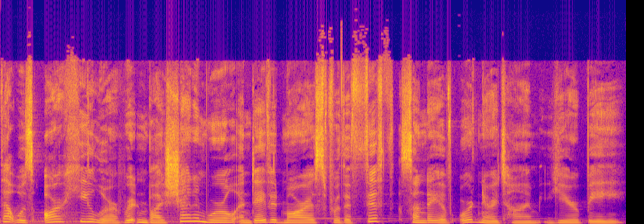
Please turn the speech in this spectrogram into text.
That was Our Healer, written by Shannon Worle and David Mares for the fifth Sunday of Ordinary Time, Year B.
